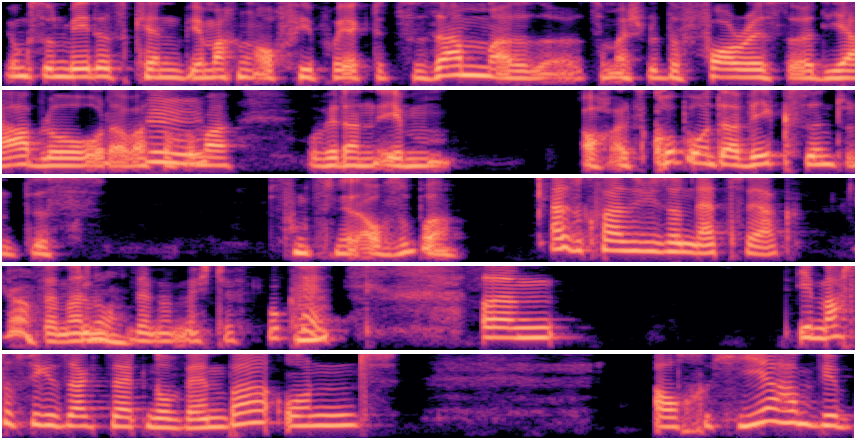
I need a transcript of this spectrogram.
Jungs und Mädels kennen. Wir machen auch viel Projekte zusammen, also zum Beispiel The Forest oder Diablo oder was mhm. auch immer, wo wir dann eben auch als Gruppe unterwegs sind und das funktioniert auch super. Also quasi wie so ein Netzwerk. Ja, wenn man, genau. wenn man möchte. Okay. Mhm. Ähm, ihr macht das, wie gesagt, seit November und auch hier haben wir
